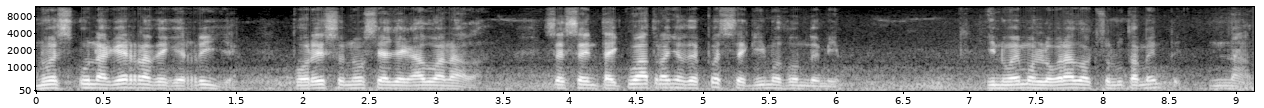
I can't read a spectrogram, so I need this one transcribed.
No es una guerra de guerrilla, por eso no se ha llegado a nada. 64 años después seguimos donde mismo y no hemos logrado absolutamente nada.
